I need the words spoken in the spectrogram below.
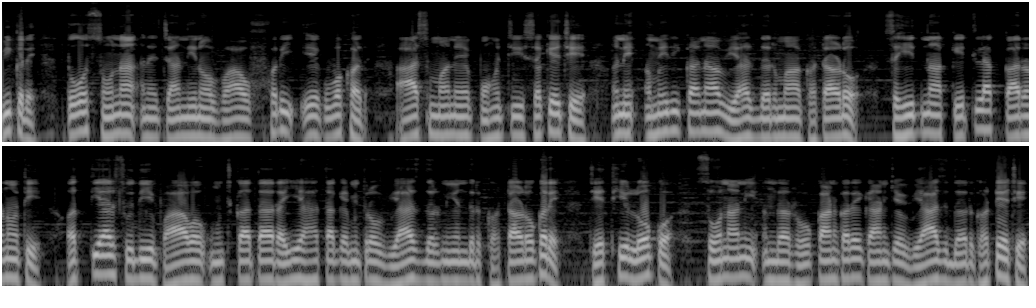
વિકરે, તો સોના અને ચાંદીનો ભાવ ફરી એક વખત આસમાને પહોંચી શકે છે અને અમેરિકાના વ્યાજદરમાં ઘટાડો સહિતના કેટલાક કારણોથી અત્યાર સુધી ભાવ ઊંચકાતા રહ્યા હતા કે મિત્રો, વ્યાજ દરની અંદર ઘટાડો કરે, જેથી લોકો સોનાની અંદર રોકાણ કરે કારણ કે વ્યાજ દર ઘટે છે,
